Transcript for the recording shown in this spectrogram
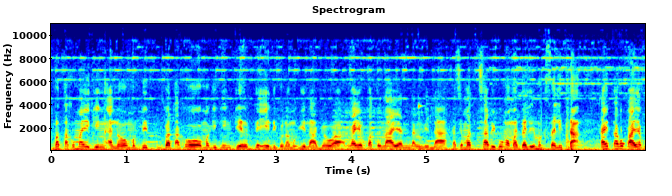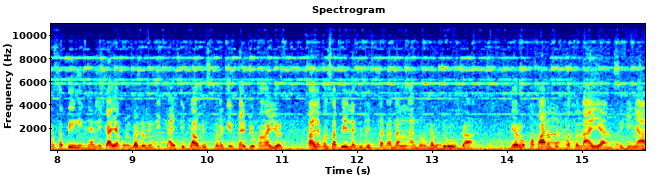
ba't ako magiging ano, mag ba't ako magiging guilty, eh, hindi ko naman ginagawa. Ngayon, patunayan lang nila. Kasi mat- sabi ko nga, madali magsalita. Kahit ako, kaya kong sabihin yan, eh, kaya kong ganunin, eh, kahit ikaw mismo nag-interview ka ngayon, kaya kong sabihin, nagbibigta ka ng, ano, ng droga. Pero pa- paano mo patunayan? Sige nga,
